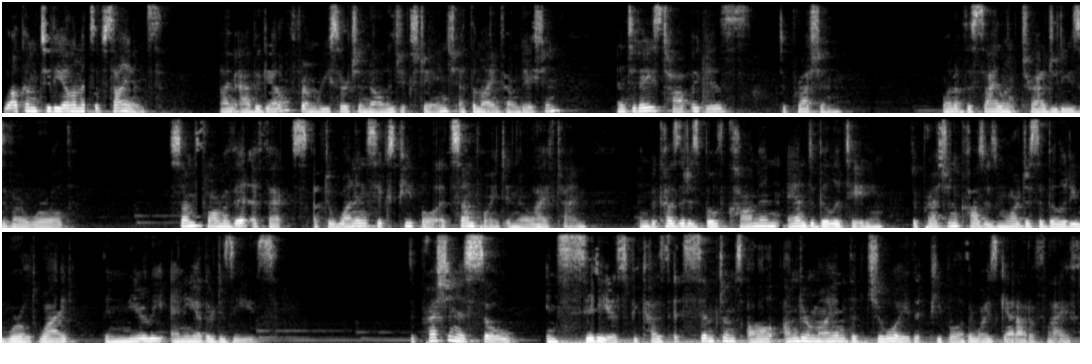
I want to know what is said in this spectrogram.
Welcome to the Elements of Science. I'm Abigail from Research and Knowledge Exchange at the Mind Foundation, and today's topic is depression, one of the silent tragedies of our world. Some form of it affects up to one in six people at some point in their lifetime, and because it is both common and debilitating, depression causes more disability worldwide than nearly any other disease. Depression is so insidious because its symptoms all undermine the joy that people otherwise get out of life.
